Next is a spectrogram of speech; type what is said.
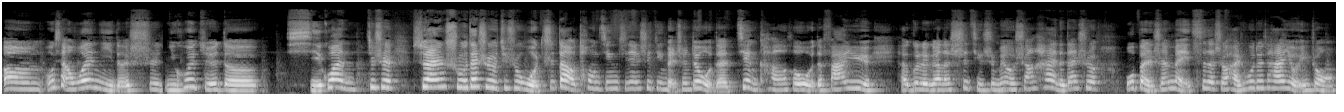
嗯，我想问你的是，你会觉得？习惯就是，虽然说，但是就是我知道痛经这件事情本身对我的健康和我的发育，还有各类各样的事情是没有伤害的。但是我本身每次的时候还是会对它有一种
